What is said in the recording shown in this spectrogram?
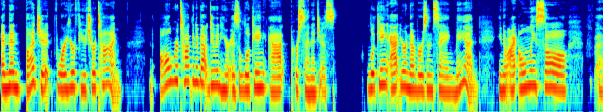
and then budget for your future time. And all we're talking about doing here is looking at percentages, looking at your numbers and saying, man, you know, I only saw uh,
